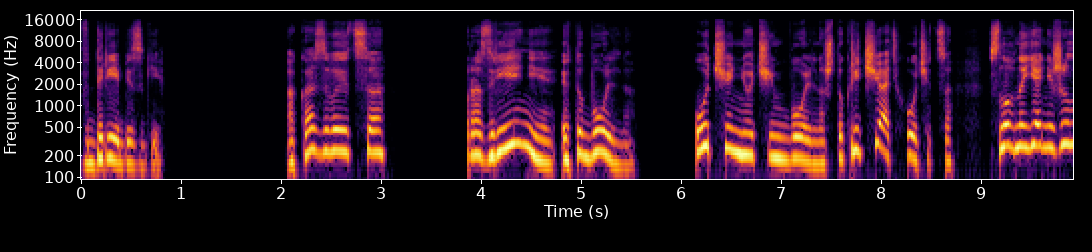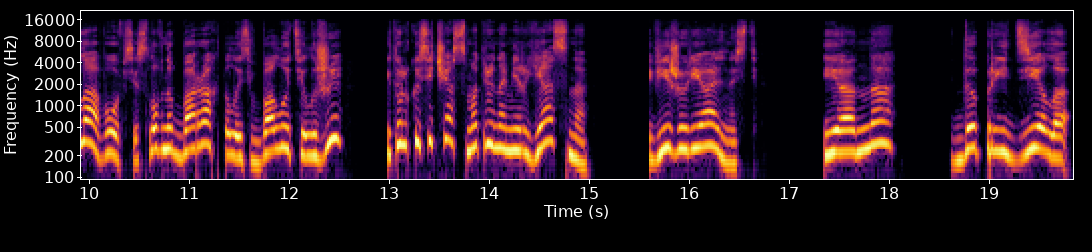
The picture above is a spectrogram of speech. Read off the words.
В дребезги. Оказывается, прозрение — это больно. очень-очень больно, что кричать хочется, словно я не жила вовсе, словно барахталась в болоте лжи, и только сейчас смотрю на мир ясно, вижу реальность, и она до предела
